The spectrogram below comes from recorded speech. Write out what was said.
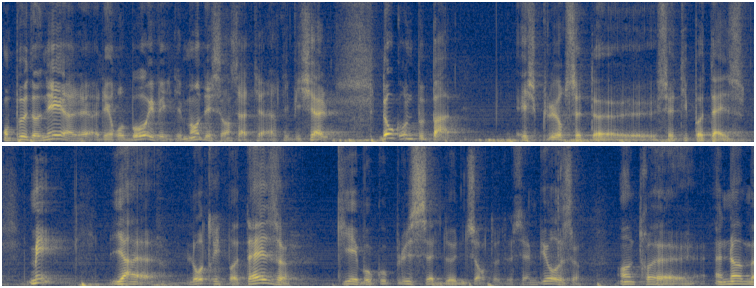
on peut donner à des robots, effectivement, des sens artificiels. Donc on ne peut pas exclure cette, euh, cette hypothèse. Mais il y a l'autre hypothèse qui est beaucoup plus celle d'une sorte de symbiose entre un homme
